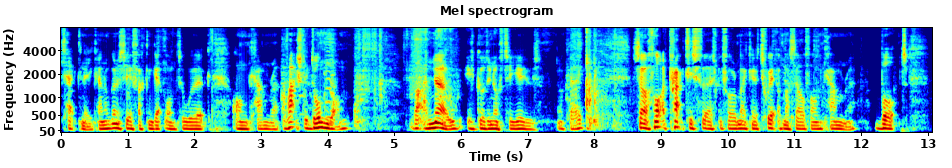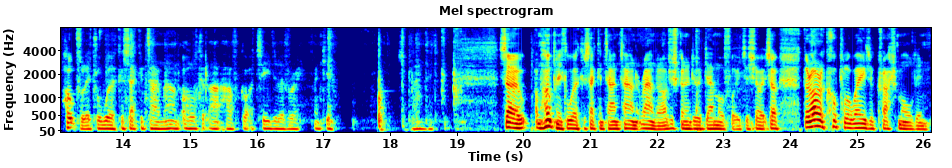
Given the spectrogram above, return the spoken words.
technique and I'm going to see if I can get one to work on camera. I've actually done one that I know is good enough to use, okay? So I thought I'd practice first before making a twit of myself on camera, but hopefully it'll work a second time round. Oh, look at that, I've got a tea delivery, thank you. Splendid. So I'm hoping it'll work a second time round and I'm just going to do a demo for you to show it. So there are a couple of ways of crash moulding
